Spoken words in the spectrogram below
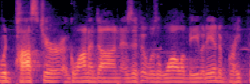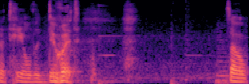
would posture iguanodon as if it was a wallaby, but he had to break the tail to do it. So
